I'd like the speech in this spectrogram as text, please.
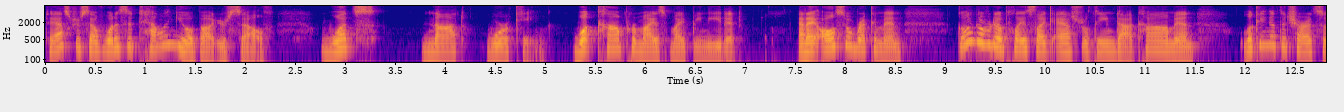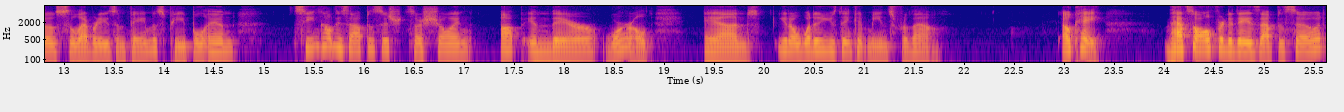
to ask yourself, what is it telling you about yourself? What's not working? What compromise might be needed? And I also recommend going over to a place like astrotheme.com and looking at the charts of celebrities and famous people and seeing how these oppositions are showing up in their world and you know what do you think it means for them okay that's all for today's episode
